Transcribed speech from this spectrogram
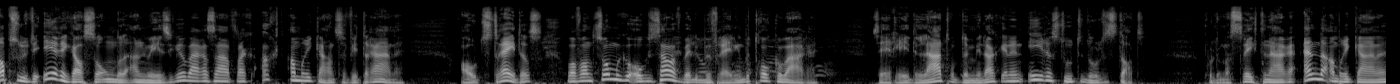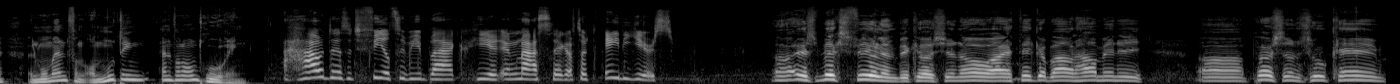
Absolute eregasten onder de aanwezigen waren zaterdag acht Amerikaanse veteranen. Oud-strijders, waarvan sommigen ook zelf bij de bevrijding betrokken waren. Zij reden later op de middag in een erestoet door de stad. Voor de Maastrichtenaren en de Amerikanen een moment van ontmoeting en van ontroering. How does it feel to be back here in Maastricht after 80 years? Uh, it's mixed feeling because you know I think about how many uh, persons who came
